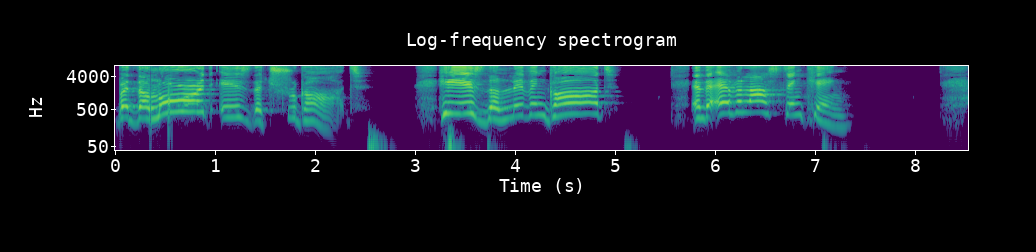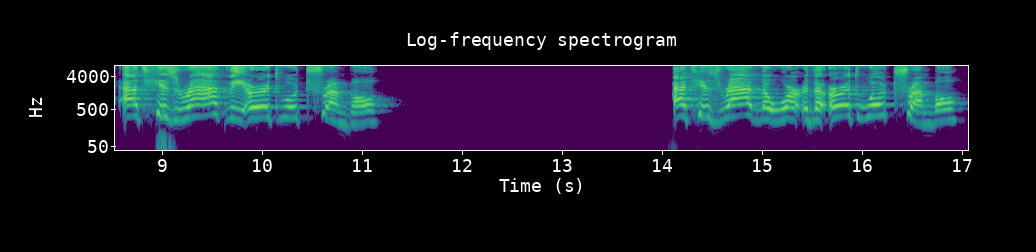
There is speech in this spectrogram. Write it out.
But the Lord is the true God. He is the living God and the everlasting King. At his wrath, the earth will tremble. At his wrath, the, wor- the earth will tremble.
